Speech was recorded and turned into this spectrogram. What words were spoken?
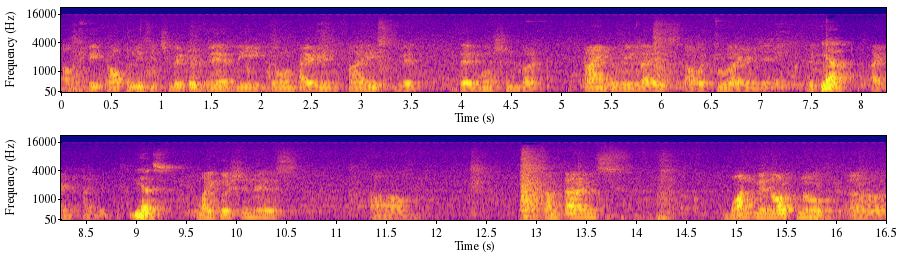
uh, be properly situated where we don't identify with the emotion but trying to realize our true identity. Yeah. Identifying with yes, my question is um, sometimes one may not know uh,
